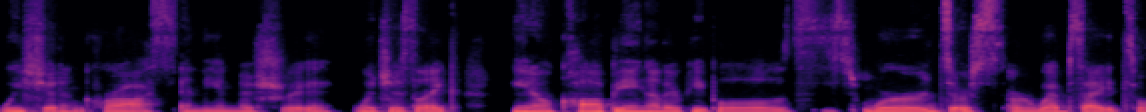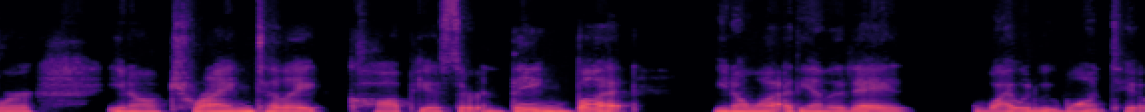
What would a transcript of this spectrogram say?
we shouldn't cross in the industry, which is like, you know, copying other people's words or or websites or, you know, trying to like copy a certain thing, but you know what, at the end of the day, why would we want to?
